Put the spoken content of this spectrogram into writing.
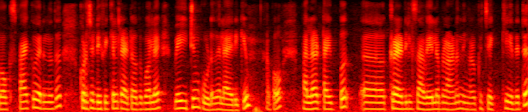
ബോക്സ് പാക്ക് വരുന്നത് കുറച്ച് ഡിഫിക്കൽട്ടായിട്ടും അതുപോലെ വെയിറ്റും കൂടുതലായിരിക്കും. അപ്പോൾ പല ടൈപ്പ് ക്രെഡിൽസ് അവൈലബിൾ ആണ്. നിങ്ങൾക്ക് ചെക്ക് ചെയ്തിട്ട്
